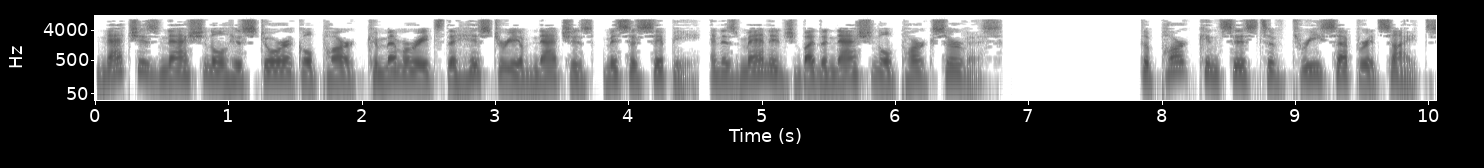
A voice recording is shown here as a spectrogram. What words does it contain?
Natchez National Historical Park commemorates the history of Natchez, Mississippi, and is managed by the National Park Service. The park consists of three separate sites.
